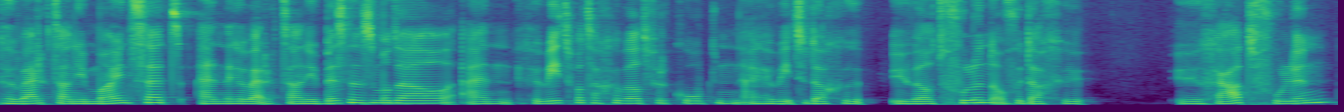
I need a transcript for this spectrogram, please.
je werkt aan je mindset en je werkt aan je businessmodel en je weet wat dat je wilt verkopen en je weet hoe dat je je wilt voelen of hoe dat je je gaat voelen,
